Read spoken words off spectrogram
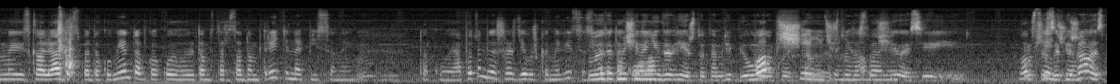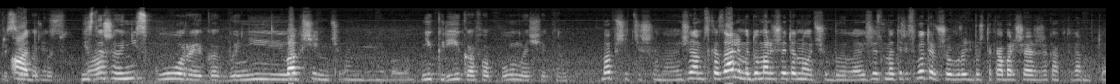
Мы искали адрес по документам, какой, говорю, там Старсадом 3 написанный. Такой. А потом зашла девушка милиции. с Ну, этот мужчина не протоколом. говорил, что там ребенок, Вообще там ничего не что-то говорил. случилось, и Вообще просто ничего. забежала и спросила, Адрес, какой. Не да. слышала ни скорой, как бы, ни, Вообще ничего нигде не было. ни криков о помощи. Там. Вообще тишина. Еще нам сказали, мы думали, что это ночью было. Еще смотри, смотрим, что вроде бы такая большая же как-то там то,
